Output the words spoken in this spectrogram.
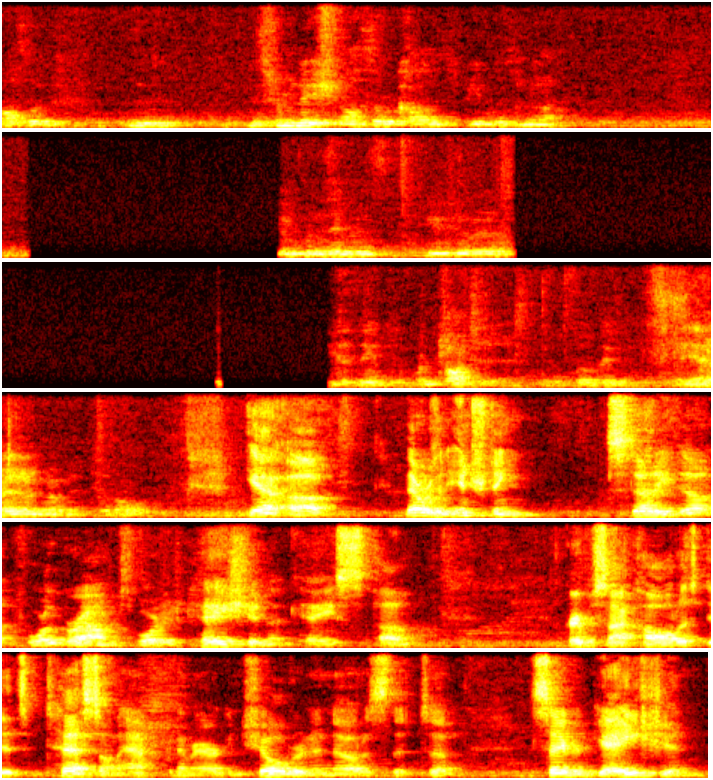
also, discrimination also causes people to not. Even they even if. Because they weren't taught this, so they, they Yeah. know it at all. Yeah, uh, there was an interesting study done for the Brown of Education case. Um, a group of psychologists did some tests on African American children and noticed that uh, segregation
